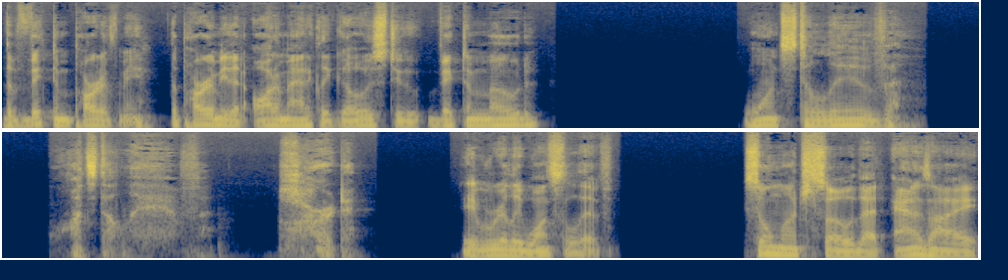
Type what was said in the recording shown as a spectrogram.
the victim part of me, the part of me that automatically goes to victim mode, wants to live, wants to live hard. It really wants to live. So much so that as I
